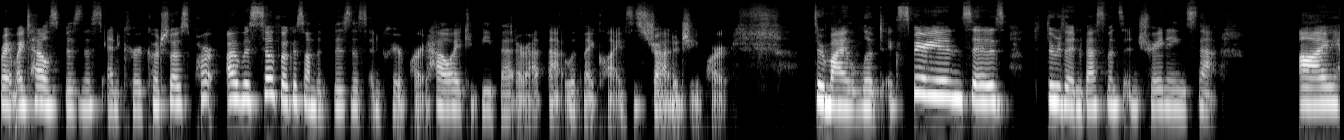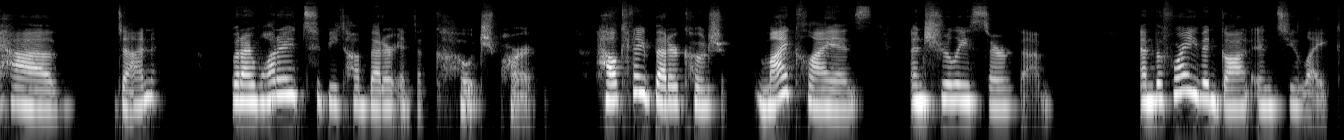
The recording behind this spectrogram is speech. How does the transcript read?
right, my title is business and career coach. So I was part, I was so focused on the business and career part, how I could be better at that with my clients, the strategy part. Through my lived experiences, through the investments and trainings that I have done, but I wanted to become better in the coach part. How can I better coach my clients and truly serve them? And before I even got into like,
